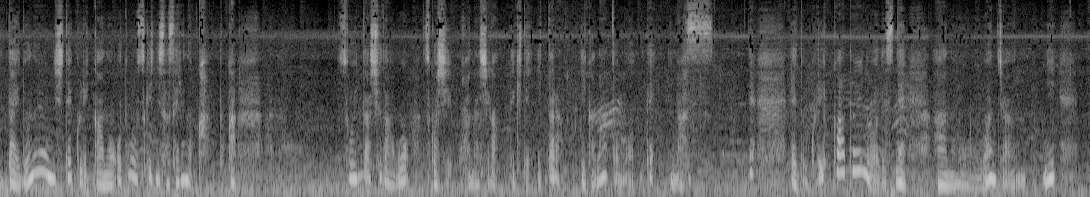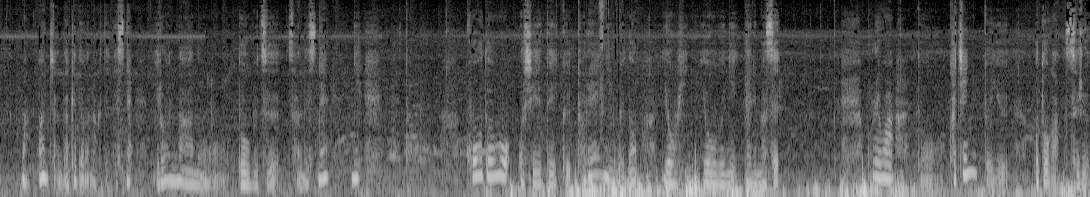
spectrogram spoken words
一体どのようにしてクリッカーの音を好きにさせるのかとか、そういった手段を少しお話ができていったらいいかなと思っています。でえーとクリッカーというのはですねあのワンちゃんにまあ、ワンちゃんだけではなくてですねいろんなあの動物さんですね。に、えーと、行動を教えていくトレーニングの用用具になります。これはとカチンという音がする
